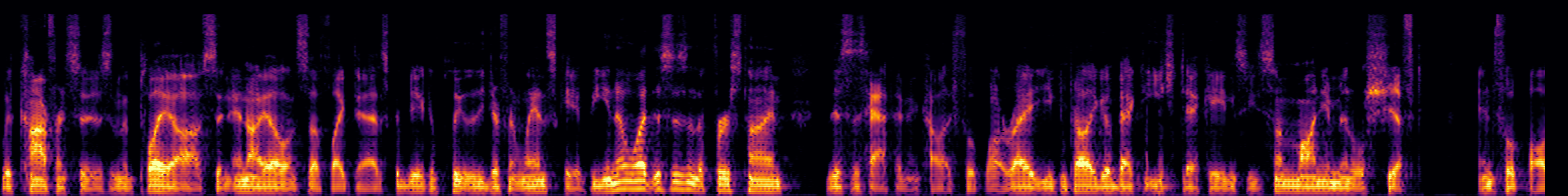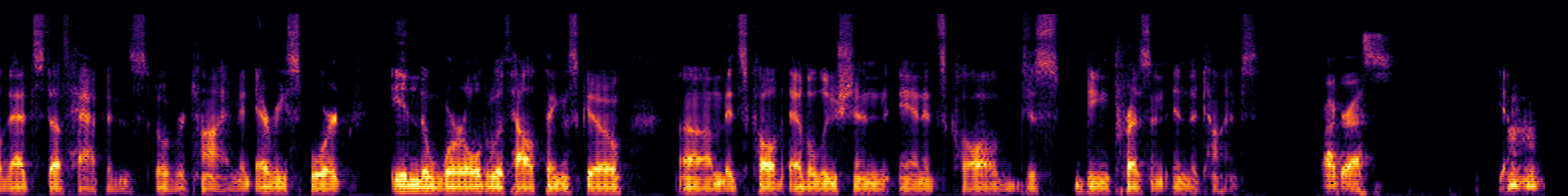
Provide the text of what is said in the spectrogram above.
with conferences and the playoffs and NIL and stuff like that. It's going to be a completely different landscape. But you know what? This isn't the first time this has happened in college football, right? You can probably go back to each decade and see some monumental shift in football. That stuff happens over time in every sport in the world with how things go. Um, it's called evolution and it's called just being present in the times. Progress. Yeah. Mhm.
